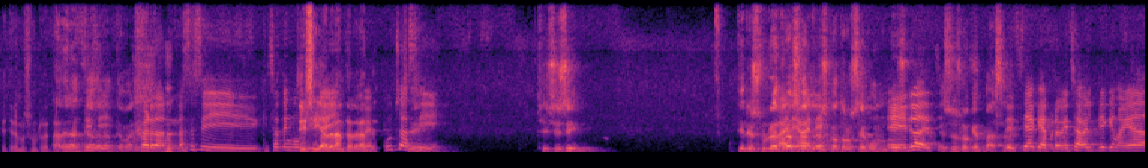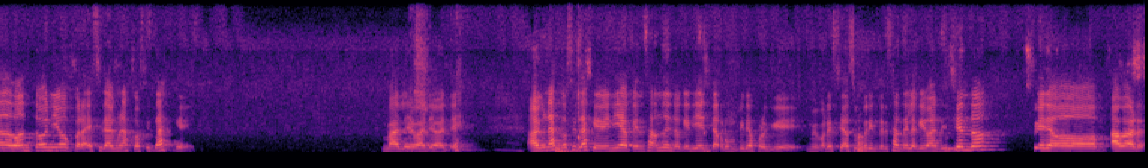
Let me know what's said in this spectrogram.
que tenemos un retardo. Adelante, adelante, María. Perdón, no sé si quizá tengo un Sí, sí, adelante, adelante. ¿Me escuchas? Sí. Sí, sí, sí. Tienes un retraso de 3-4 segundos. Eh, Eso es lo que pasa. Decía que aprovechaba el pie que me había dado Antonio para decir algunas cositas que... Vale, vale, vale. Algunas cositas que venía pensando y no quería interrumpiros porque me parecía súper interesante lo que iban diciendo. Pero, a ver,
